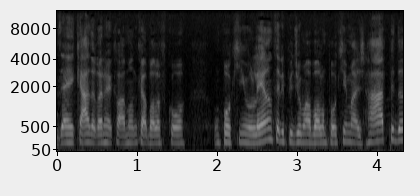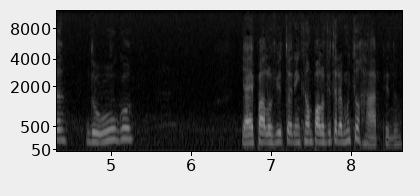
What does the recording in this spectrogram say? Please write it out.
Zé Ricardo agora reclamando que a bola ficou um pouquinho lenta, ele pediu uma bola um pouquinho mais rápida do Hugo. E aí Paulo Vitor em campo, Paulo Vitor é muito rápido.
